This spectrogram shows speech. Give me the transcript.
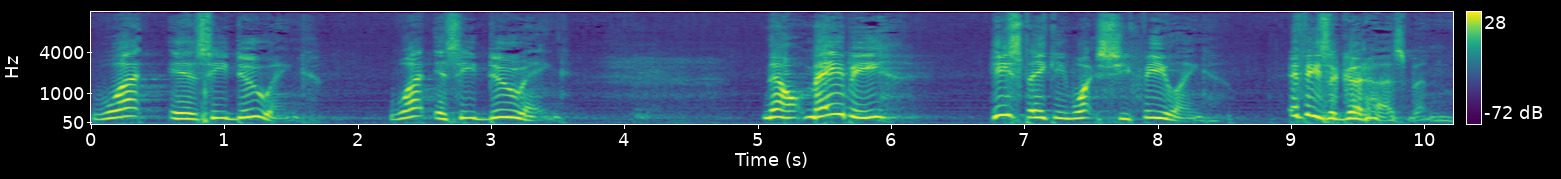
what is he doing? What is he doing? Now, maybe he's thinking, what's she feeling? If he's a good husband.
